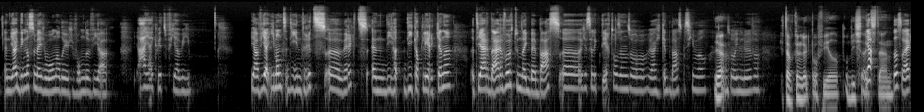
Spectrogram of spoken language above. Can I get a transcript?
en ja, ik denk dat ze mij gewoon hadden gevonden via... Ah ja, ik weet via wie. Ja, via iemand die in het Rits eh, werkt en die, die ik had leren kennen het jaar daarvoor, toen dat ik bij Baas eh, geselecteerd was en zo. Ja, je kent Baas misschien wel, Ja, zo in Leuven. je hebt ook een leuk profiel op, op die site Ja. staan. Dat is waar.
